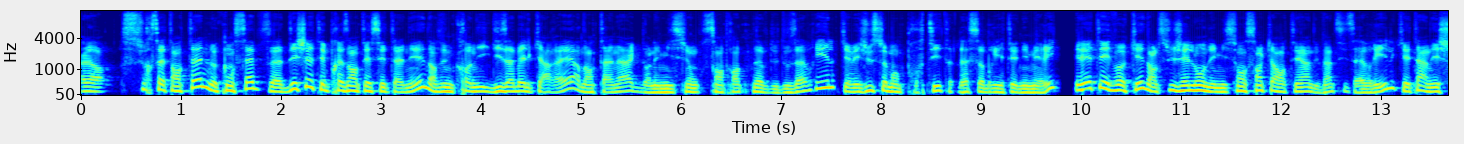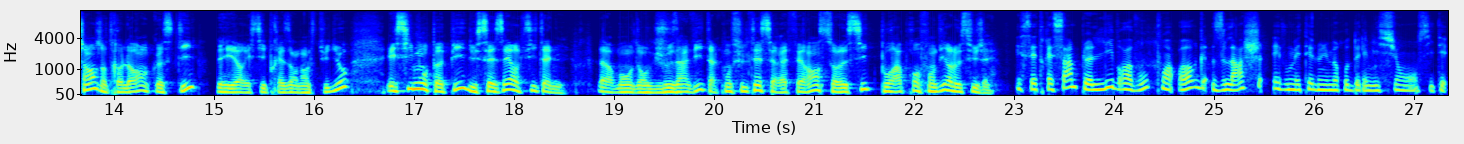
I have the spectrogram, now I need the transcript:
Alors, sur cette antenne, le concept a déjà été présenté cette année dans une chronique d'Isabelle Carrère dans Tanac dans l'émission 139 du 12 avril, qui avait justement pour titre La sobriété numérique. Il a été évoqué dans le sujet long de l'émission 141 du 26 avril, qui était un échange entre Laurent Costi, d'ailleurs ici présent dans le studio, et Simon Poppy du Césaire Occitanie. Alors bon, donc je vous invite à consulter ces références sur le site pour approfondir le sujet. Et c'est très simple, libreavou.org slash et vous mettez le numéro de l'émission cité.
